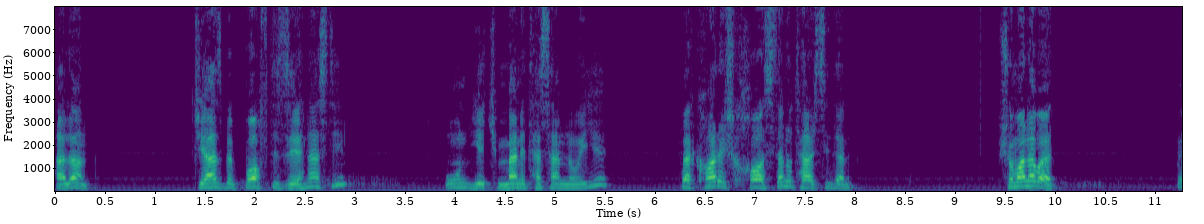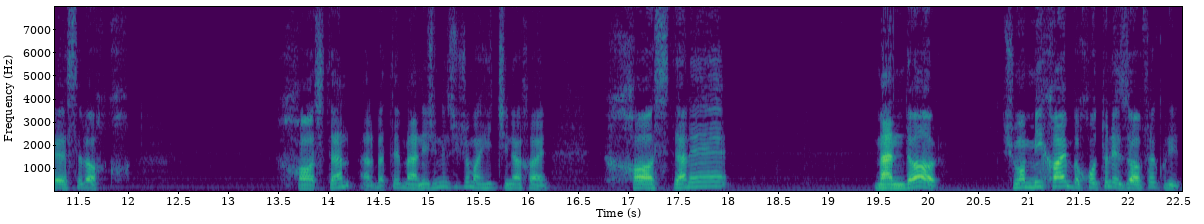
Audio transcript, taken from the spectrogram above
الان جذب بافت ذهن هستیم. اون یک من تصنعیه و کارش خواستن و ترسیدن. شما نباید به اصطلاح خواستن البته معنیش نیست شما هیچی نخواهید خواستن مندار. شما می‌خوایم به خودتون اضافه کنید.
